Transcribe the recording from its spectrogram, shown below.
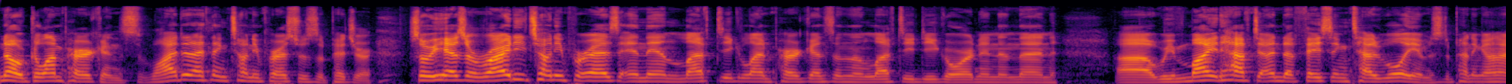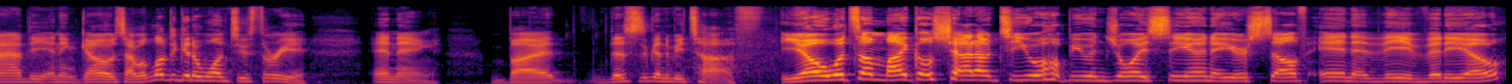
No, Glenn Perkins. Why did I think Tony Perez was a pitcher? So he has a righty Tony Perez and then lefty Glenn Perkins and then lefty D Gordon and then uh, we might have to end up facing Ted Williams depending on how the inning goes. I would love to get a 1-2-3 inning but this is going to be tough. Yo, what's up, Michael? Shout out to you. I hope you enjoy seeing yourself in the video.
